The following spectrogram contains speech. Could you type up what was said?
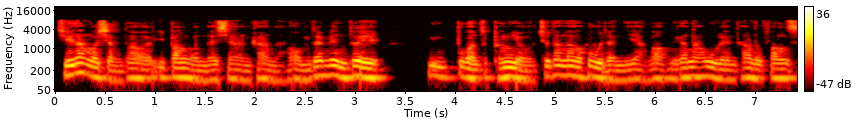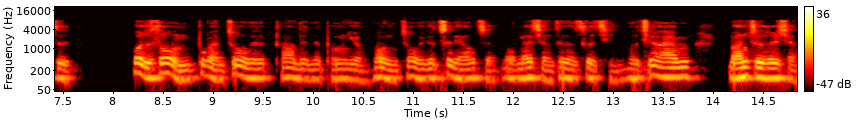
其实让我想到，一般我们来想想看呢，我们在面对，嗯，不管是朋友，就像那个妇人一样哦，你看那妇人他的方式，或者说我们不管作为他人的朋友，或者作为一个治疗者，我们来想这个事情，我觉得还蛮值得想。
